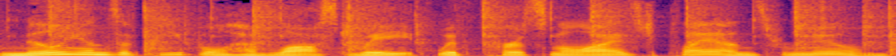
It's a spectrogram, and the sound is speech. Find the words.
Millions of people have lost weight with personalized plans from Noom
